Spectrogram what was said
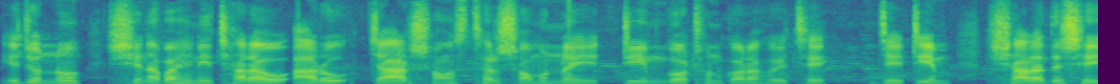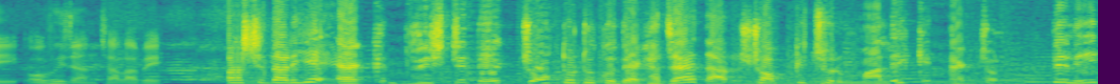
এজন্য সেনাবাহিনী ছাড়াও আরও চার সংস্থার সমন্বয়ে টিম গঠন করা হয়েছে। যে টিম সারা দেশেই অভিযান চালাবে। পাশে দাঁড়িয়ে এক দৃষ্টিতে যতটুকু দেখা যায় তার সবকিছুর মালিক একজন। তিনি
